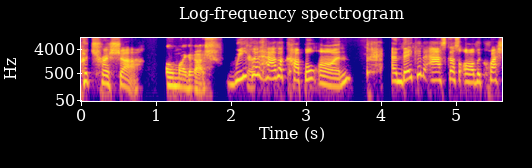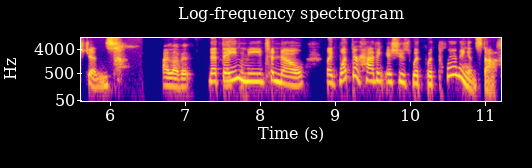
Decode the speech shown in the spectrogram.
Patricia. Oh my gosh. We could have a couple on and they can ask us all the questions I love it. that they That's- need to know, like what they're having issues with with planning and stuff.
